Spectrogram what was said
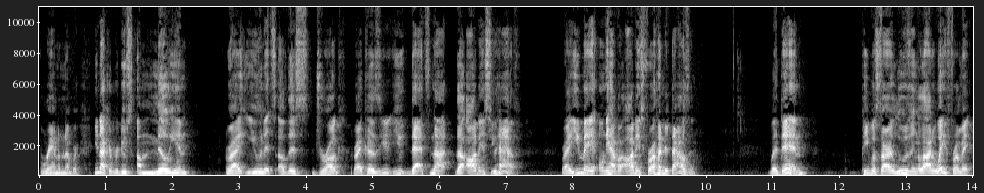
random number. You're not going to produce a million, right, units of this drug, right? Because you, you that's not the audience you have, right? You may only have an audience for a hundred thousand, but then people start losing a lot of weight from it,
